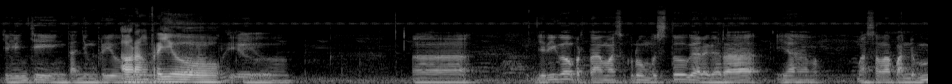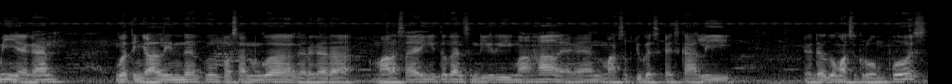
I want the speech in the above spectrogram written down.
Cilincing, Tanjung Priuk. orang Priuk Priuk. Eh, jadi gue pertama masuk rumpus tuh gara-gara ya masalah pandemi ya kan gue tinggalin dah gue kosan gue gara-gara malas saya gitu kan sendiri mahal ya kan masuk juga sekali sekali ya udah gue masuk rumpus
